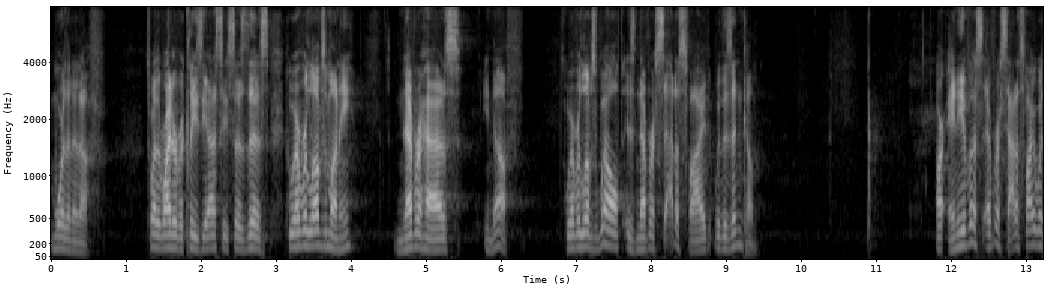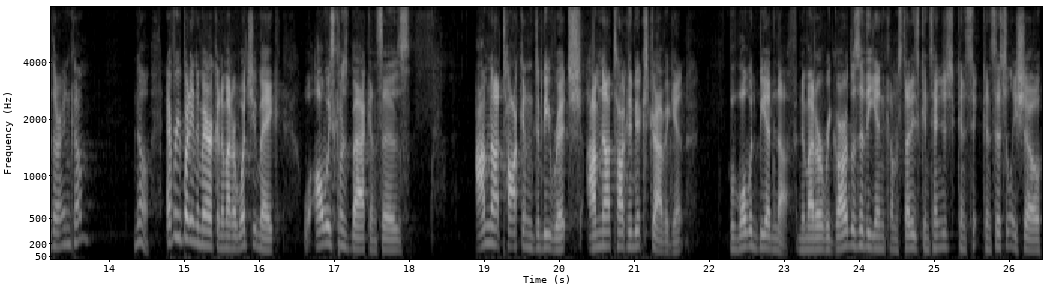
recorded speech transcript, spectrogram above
more than enough. That's why the writer of Ecclesiastes says this Whoever loves money never has enough. Whoever loves wealth is never satisfied with his income. Are any of us ever satisfied with our income? No. Everybody in America, no matter what you make, always comes back and says, I'm not talking to be rich, I'm not talking to be extravagant, but what would be enough? No matter, regardless of the income, studies continue, cons- consistently show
